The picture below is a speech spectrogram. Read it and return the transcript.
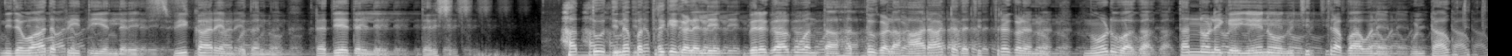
ನಿಜವಾದ ಪ್ರೀತಿ ಎಂದರೆ ಸ್ವೀಕಾರ ಎಂಬುದನ್ನು ಹೃದಯದಲ್ಲಿ ಧರಿಸಿ ಹದ್ದು ದಿನಪತ್ರಿಕೆಗಳಲ್ಲಿ ಬೆರಗಾಗುವಂತ ಹದ್ದುಗಳ ಹಾರಾಟದ ಚಿತ್ರಗಳನ್ನು ನೋಡುವಾಗ ತನ್ನೊಳಗೆ ಏನೋ ವಿಚಿತ್ರ ಭಾವನೆ ಉಂಟಾಗುತ್ತಿತ್ತು.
